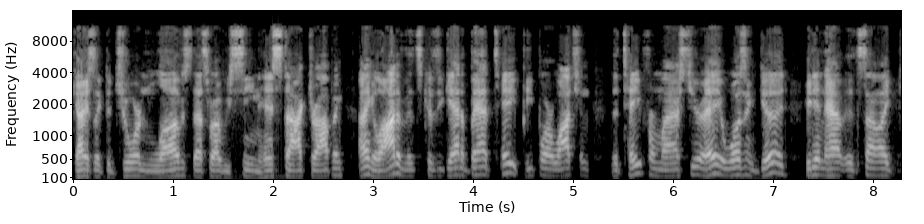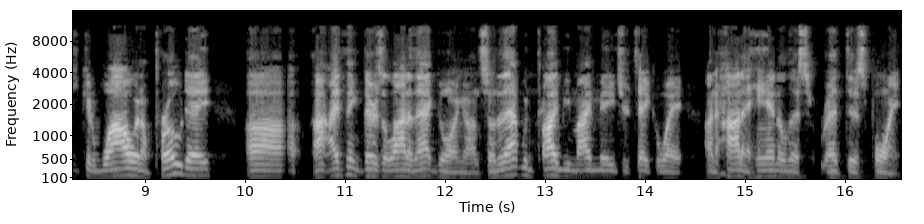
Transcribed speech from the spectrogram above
Guys like the Jordan Loves, that's why we've seen his stock dropping. I think a lot of it's because he got a bad tape. People are watching the tape from last year. Hey, it wasn't good. He didn't have. It's not like he could wow in a pro day uh, I think there's a lot of that going on. So that would probably be my major takeaway on how to handle this at this point.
